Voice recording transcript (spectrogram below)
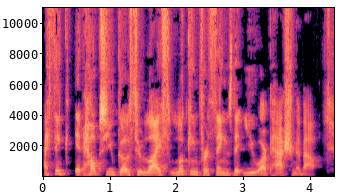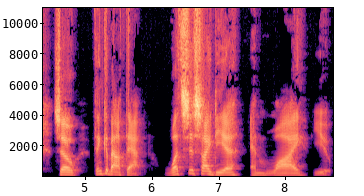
I think it helps you go through life looking for things that you are passionate about. So think about that. What's this idea and why you?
